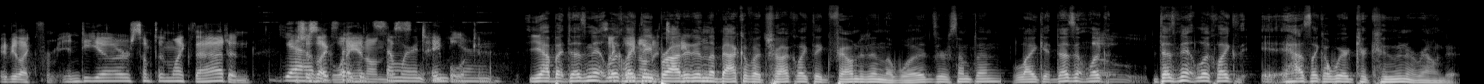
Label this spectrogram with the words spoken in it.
maybe like from India or something like that and Yeah, it's just it like like laying it's on somewhere in this table India. looking. Yeah, but doesn't it It's look like like, they on a brought it in the back of a truck, like they found it in the woods or something? Like it doesn't look. Oh. Doesn't it look like it has like a weird cocoon around it?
